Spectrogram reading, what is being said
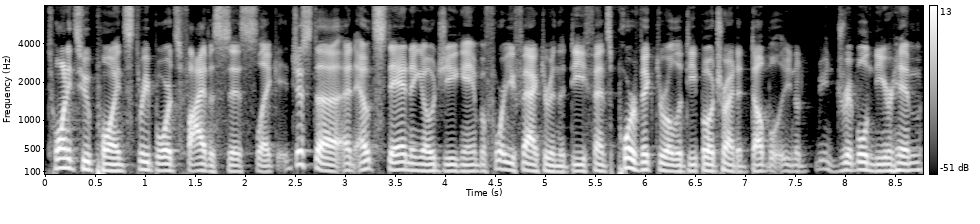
22 points, 3 boards, 5 assists. Like, just a, an outstanding OG game before you factor in the defense. Poor Victor Oladipo trying to double, you know, dribble near him.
